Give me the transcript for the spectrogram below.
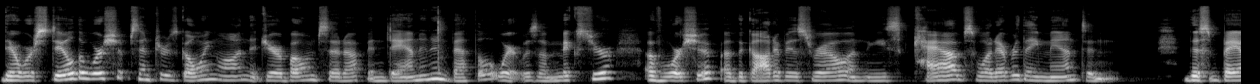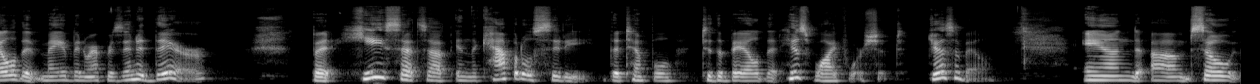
There were still the worship centers going on that Jeroboam set up in Dan and in Bethel, where it was a mixture of worship of the God of Israel and these calves, whatever they meant, and this Baal that may have been represented there. But he sets up in the capital city the temple to the Baal that his wife worshiped, Jezebel. And um, so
